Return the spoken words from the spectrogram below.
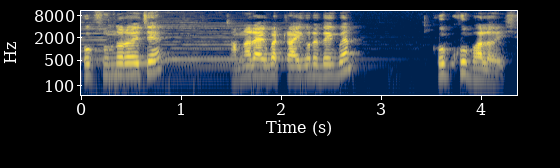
খুব সুন্দর হয়েছে। আপনারা একবার ট্রাই করে দেখবেন। খুব খুব ভালো হয়েছে।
